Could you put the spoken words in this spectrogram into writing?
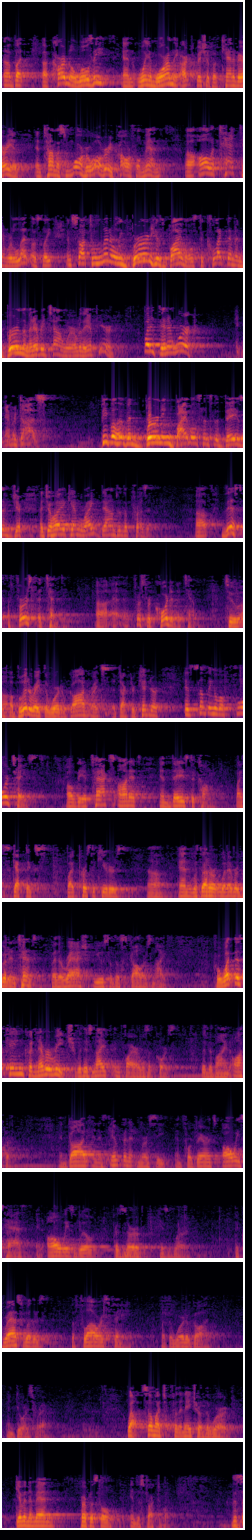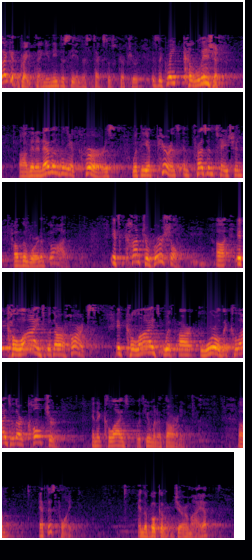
Uh, but uh, Cardinal Wolsey and William Warham, the Archbishop of Canterbury, and, and Thomas More, who were all very powerful men, uh, all attacked him relentlessly and sought to literally burn his Bibles to collect them and burn them in every town wherever they appeared. But it didn't work. It never does. People have been burning Bibles since the days of Je- Jehoiakim right down to the present. Uh, this first attempted, uh, first recorded attempt to uh, obliterate the Word of God, writes Dr. Kidner, is something of a foretaste of the attacks on it in days to come by skeptics, by persecutors, uh, and with whatever good intent, by the rash use of the scholar's knife. For what this king could never reach with his knife and fire was, of course, the divine author. And God, in His infinite mercy and forbearance, always has and always will preserve His word. The grass withers, the flowers fade, but the Word of God endures forever. Well, so much for the nature of the Word. Given to men, purposeful, indestructible. The second great thing you need to see in this text of Scripture is the great collision uh, that inevitably occurs with the appearance and presentation of the Word of God. It's controversial. Uh, it collides with our hearts. It collides with our world. It collides with our culture. And it collides with human authority. Um, at this point, in the book of Jeremiah,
